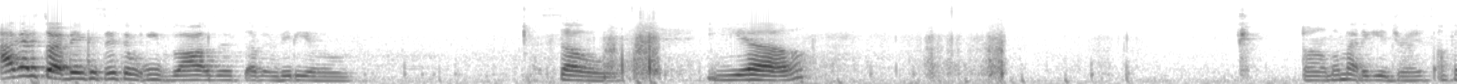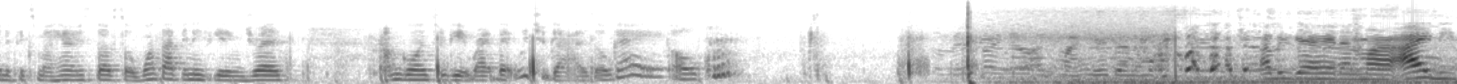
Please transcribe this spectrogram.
I gotta start being consistent with these vlogs and stuff and videos. So, yeah. Um, I'm about to get dressed. I'm finna fix my hair and stuff. So once I finish getting dressed, I'm going to get right back with you guys. Okay? Okay. my hair done tomorrow. I'll be getting hair done tomorrow. I need.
